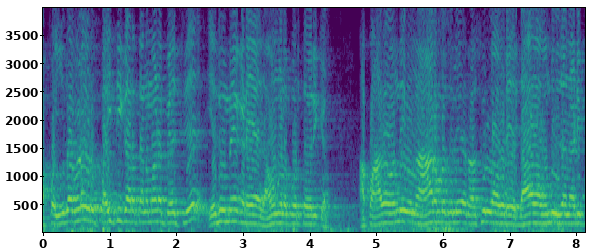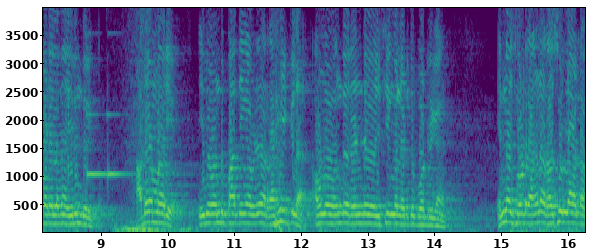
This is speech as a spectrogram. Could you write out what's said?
அப்போ இதை விட ஒரு பைத்தியக்காரத்தனமான பேச்சு எதுவுமே கிடையாது அவங்கள பொறுத்த வரைக்கும். அப்போ அதை வந்து இவங்க ஆரம்பத்திலேயே ரசூல்லாவுடைய தாவா வந்து இதன் அடிப்படையில் தான் இருந்திருக்கு. அதே மாதிரி இது வந்து பார்த்தீங்க அப்படின்னா ரஹிக்கில் அவங்க வந்து ரெண்டு விஷயங்கள் எடுத்து போட்டிருக்காங்க. என்ன சொல்கிறாங்கன்னா ரசூல்லாட்ட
